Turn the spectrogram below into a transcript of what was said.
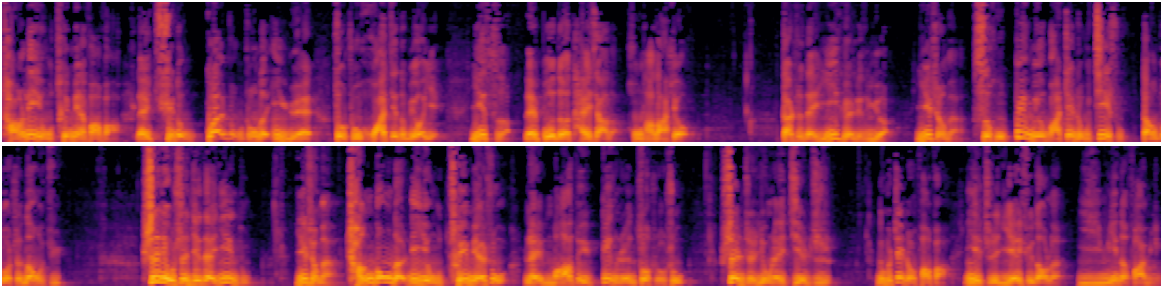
常利用催眠方法来驱动观众中的一员做出滑稽的表演，以此来博得台下的哄堂大笑。但是在医学领域，医生们似乎并没有把这种技术当作是闹剧。十九世纪在印度，医生们成功的利用催眠术来麻醉病人做手术，甚至用来截肢。那么这种方法一直延续到了乙醚的发明。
